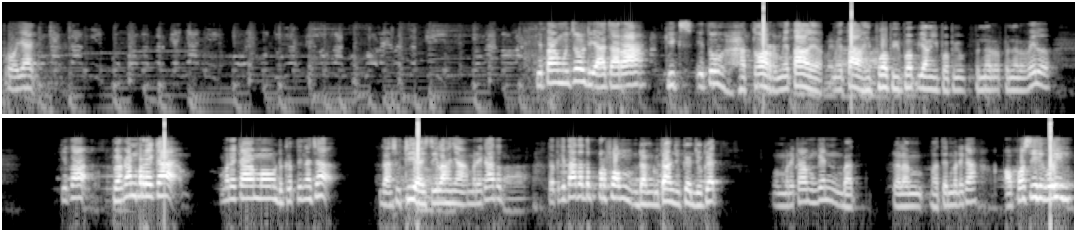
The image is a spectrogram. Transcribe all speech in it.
proyek. Kita muncul di acara gigs itu hardcore metal ya. Metal. metal hip hop hip hop yang hip hop bener-bener real. Kita bahkan mereka mereka mau deketin aja nggak sudi ya istilahnya. Mereka tet- tet- kita tetap perform dangdutan juga juga mereka mungkin bat dalam batin mereka apa sih woi?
